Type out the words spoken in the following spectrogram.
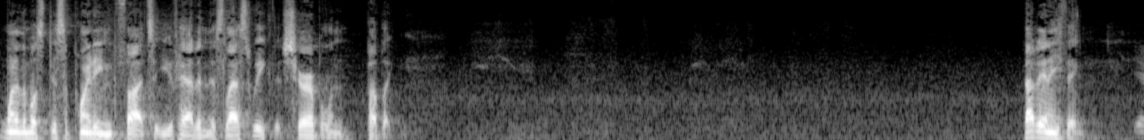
one of the most disappointing thoughts that you've had in this last week that's shareable in public? About anything. Yeah.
